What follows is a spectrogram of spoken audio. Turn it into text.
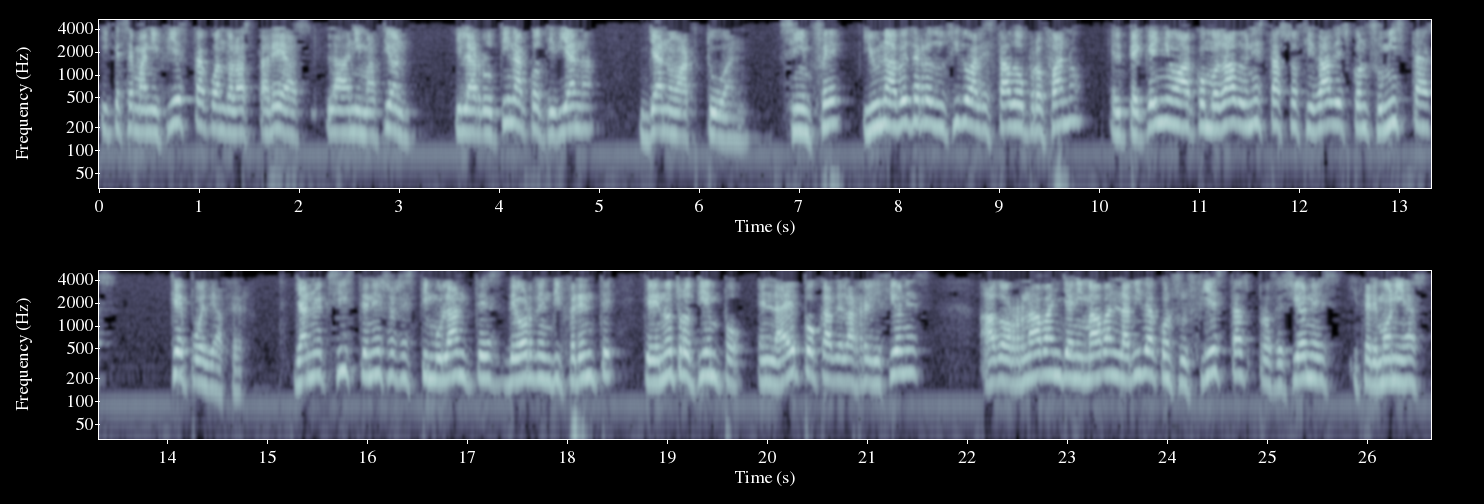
y que se manifiesta cuando las tareas, la animación y la rutina cotidiana ya no actúan. Sin fe y una vez reducido al estado profano, el pequeño acomodado en estas sociedades consumistas, ¿qué puede hacer? Ya no existen esos estimulantes de orden diferente que en otro tiempo, en la época de las religiones, adornaban y animaban la vida con sus fiestas, procesiones y ceremonias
